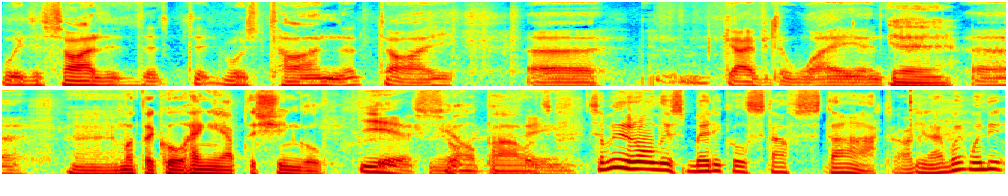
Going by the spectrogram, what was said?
we decided that it was time that I. Uh, gave it away and yeah, uh, uh, what they call hanging up the shingle, yes, the old parlance. So where did all this medical stuff start? Uh, You know, when, when did,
